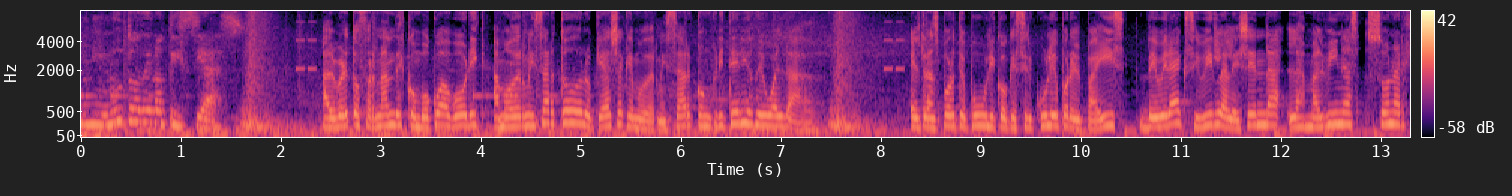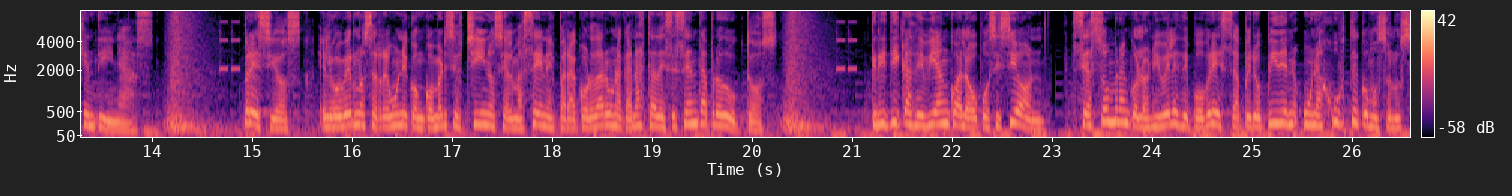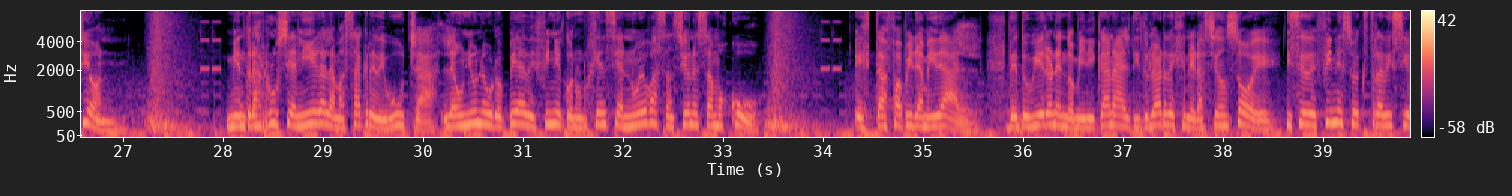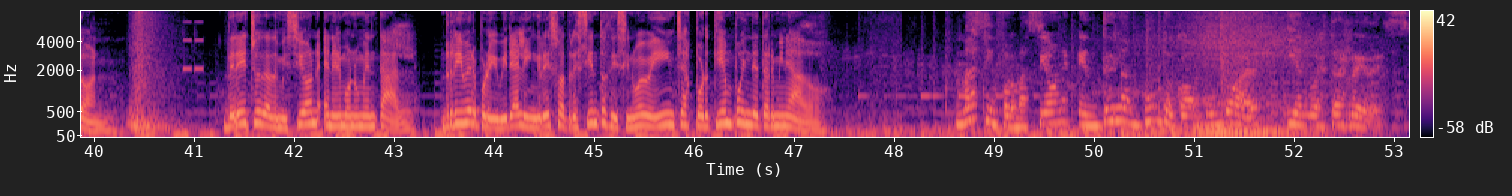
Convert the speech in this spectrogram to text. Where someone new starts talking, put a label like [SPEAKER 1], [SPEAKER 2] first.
[SPEAKER 1] Minuto de noticias.
[SPEAKER 2] Alberto Fernández convocó a Boric a modernizar todo lo que haya que modernizar con criterios de igualdad. El transporte público que circule por el país deberá exhibir la leyenda Las Malvinas son argentinas. Precios. El gobierno se reúne con comercios chinos y almacenes para acordar una canasta de 60 productos. Críticas de Bianco a la oposición. Se asombran con los niveles de pobreza, pero piden un ajuste como solución. Mientras Rusia niega la masacre de Bucha, la Unión Europea define con urgencia nuevas sanciones a Moscú. Estafa piramidal. Detuvieron en Dominicana al titular de Generación Zoe y se define su extradición. Derecho de admisión en el Monumental. River prohibirá el ingreso a 319 hinchas por tiempo indeterminado.
[SPEAKER 1] Más información en telam.com.ar y en nuestras redes.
